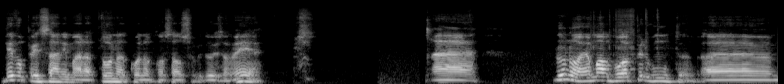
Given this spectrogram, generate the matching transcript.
Devo pensar em maratona quando alcançar o sub 2 a meia? Ah, Bruno, é uma boa pergunta. Ah,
